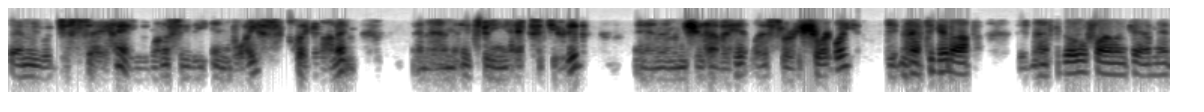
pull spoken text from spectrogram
then we would just say, hey, we want to see the invoice, click on it, and then it's being executed. And then we should have a hit list very shortly. Didn't have to get up, didn't have to go to a filing cabinet,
